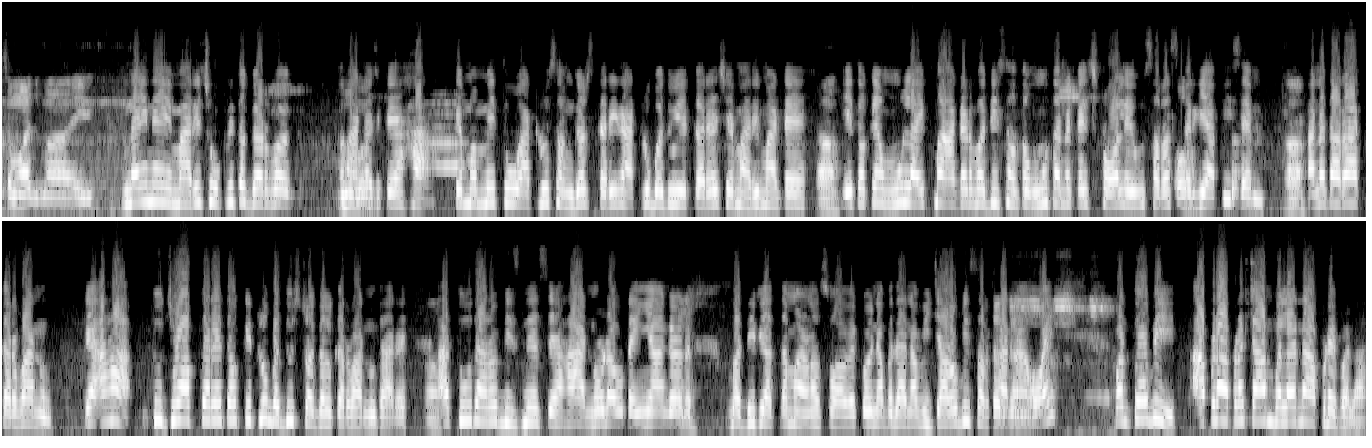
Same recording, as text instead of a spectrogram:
સમાજમાં નહીં નહીં મારી છોકરી તો ગર્વ માને છે કે હા કે મમ્મી તું આટલું સંઘર્ષ કરીને આટલું બધું એ કરે છે મારી માટે. એ તો કે હું લાઈફમાં આગળ વધીશ તો હું તને કઈ સ્ટોલ એવું સરસ કરી આપીશ એમ. અને તારા આ કરવાનું. કે હા તું જોબ કરે તો કેટલું બધું સ્ટ્રગલ કરવાનું તારે? આ તું તારો બિઝનેસ છે. હા નો ડાઉટ અહીંયા આગળ બધી જાતના માણસો આવે કોઈના બધાના વિચારો બી સરખા ના હોય. પણ તો બી આપણે આપણા કામ ભલા ને આપણે ભલા.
